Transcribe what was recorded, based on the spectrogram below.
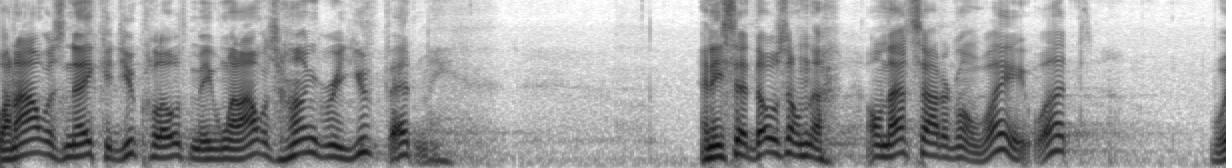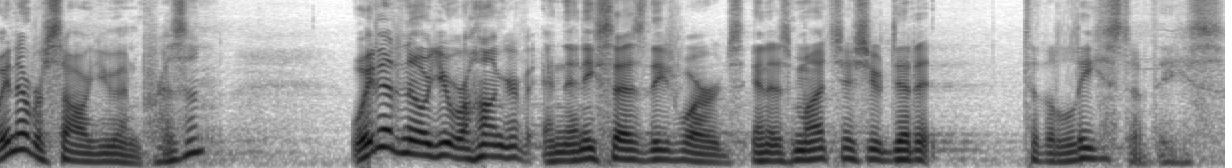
When I was naked, you clothed me. When I was hungry, you fed me. And he said, Those on, the, on that side are going, Wait, what? We never saw you in prison. We didn't know you were hungry. And then he says these words Inasmuch as you did it to the least of these,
